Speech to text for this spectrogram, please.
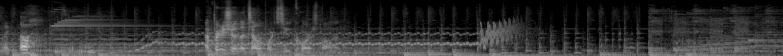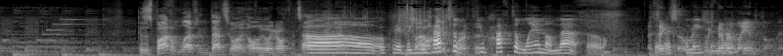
Like, oh, he's with me. I'm pretty sure the teleports do correspond. Because it's bottom left, and that's going only going north and south right Oh, okay, but So you have to you have have to land on that though. I The think so. We, exclamation, we've never right? landed on it.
